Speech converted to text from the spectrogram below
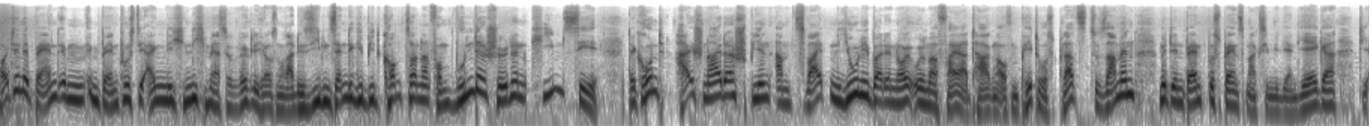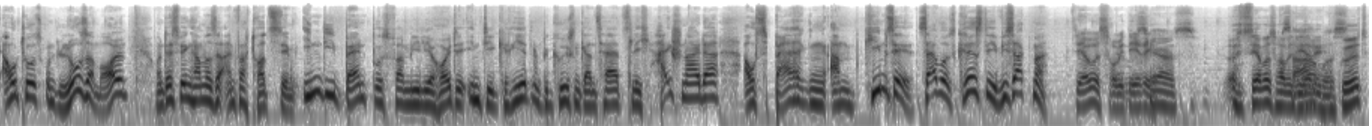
Heute eine Band im, im Bandbus, die eigentlich nicht mehr so wirklich aus dem Radio 7 Sendegebiet kommt, sondern vom wunderschönen Chiemsee. Der Grund, Heischneider spielen am 2. Juni bei den Neu-Ulmer Feiertagen auf dem Petrusplatz zusammen mit den Bandbus-Bands Maximilian Jäger, die Autos und Losermoll. Und deswegen haben wir sie einfach trotzdem in die Bandbus-Familie heute integriert und begrüßen ganz herzlich Heischneider aus Bergen am Chiemsee. Servus, Christi, wie sagt man? Servus, Habitäre. Servus. Servus, habe Servus. Gut.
